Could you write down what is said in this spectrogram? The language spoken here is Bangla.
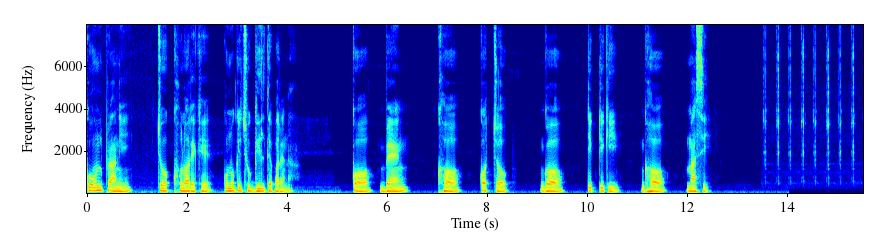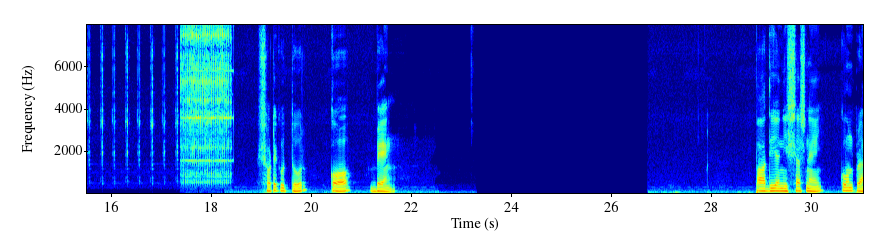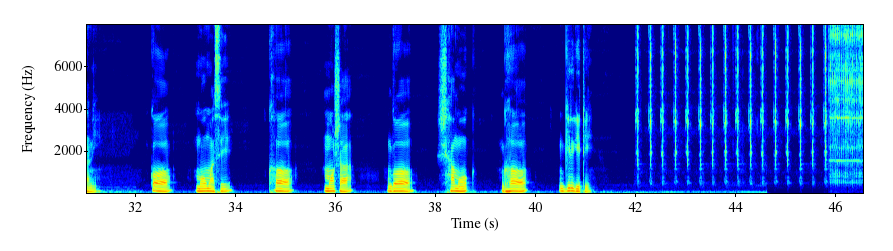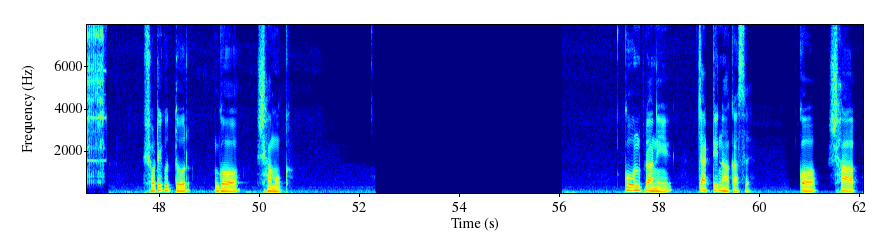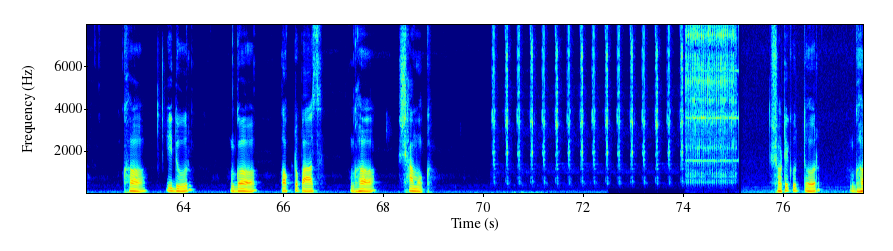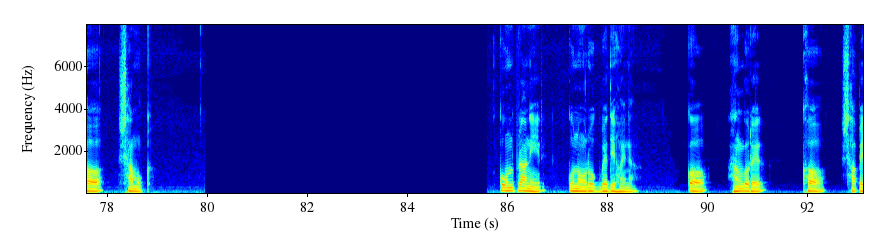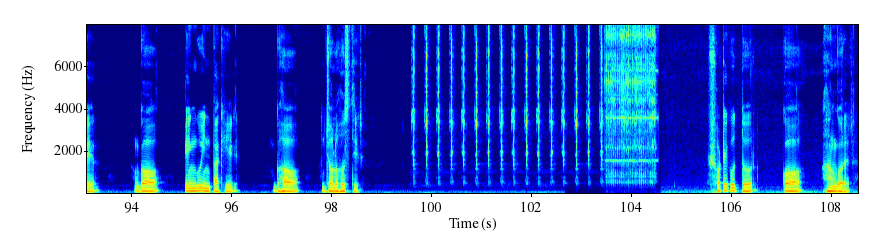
কোন প্রাণী চোখ খোলা রেখে কোনো কিছু গিলতে পারে না? ক ব্যাং খ, কচ্ছপ, গ, টিকটিকি, ঘ মাসি সঠিক উত্তর, ক ব্যাং পা দিয়ে নিঃশ্বাস নেয়, কোন প্রাণী? ক, মৌমাছি, খ, মশা, গ, শামুক, ঘ, গিরগিটি। সঠিক উত্তর, গ, শামুক। কোন প্রাণীর চারটি নাক আছে। ক, সাপ, খ, ইঁদুর, গ, অক্টোপাস, ঘ, শামুক। সঠিক উত্তর, ঘ, শামুক। কোন প্রাণীর কোনো রোগ ব্যাধি হয় না? ক হাঙ্গরের খ সাপের গ পেঙ্গুইন পাখির ঘ জলহস্তির। সঠিক উত্তর ক হাঙ্গরের।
